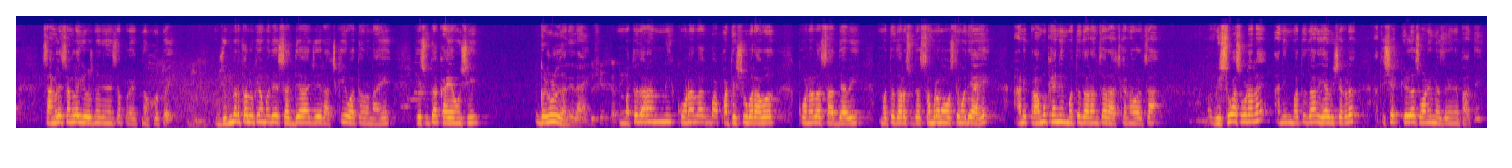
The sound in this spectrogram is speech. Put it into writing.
चांगल्या चांगल्या योजना देण्याचा प्रयत्न होतोय. जुन्नर तालुक्यामध्ये सध्या जे राजकीय वातावरण आहे हे सुद्धा काही अंशी गढूळ झालेलं आहे. मतदारांनी कोणाला बा- पाठीशी उभं राहावं कोणाला साथ द्यावी मतदार सुद्धा संभ्रमावस्थेमध्ये आहे आणि प्रामुख्याने मतदारांचा राजकारणावरचा विश्वास उडालाय आणि मतदार या विषयाकडं अतिशय किळसवाणी नजरेने पाहते.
